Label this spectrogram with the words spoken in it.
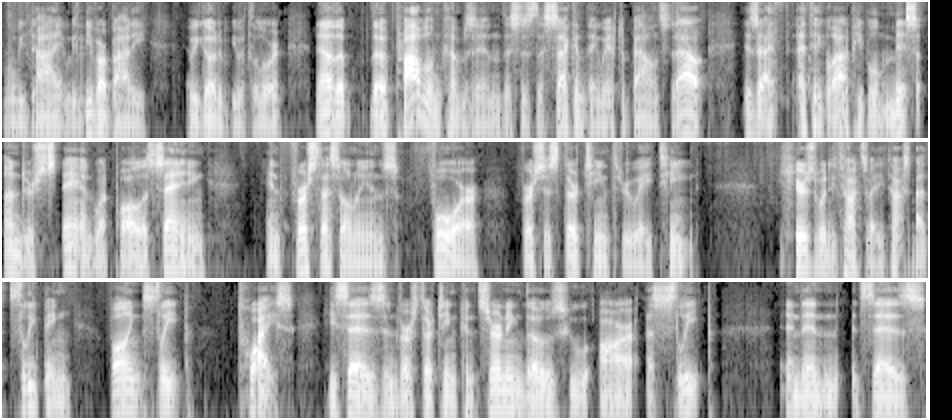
When we die, we leave our body we go to be with the Lord. Now, the, the problem comes in this is the second thing we have to balance it out is I, th- I think a lot of people misunderstand what Paul is saying in First Thessalonians 4, verses 13 through 18. Here's what he talks about he talks about sleeping, falling asleep twice. He says in verse 13, concerning those who are asleep. And then it says,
